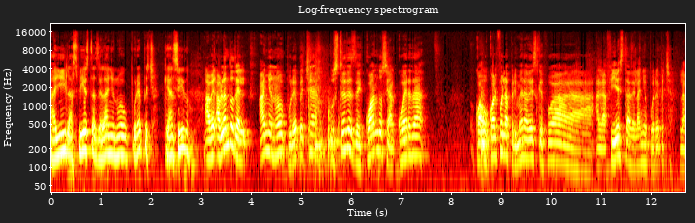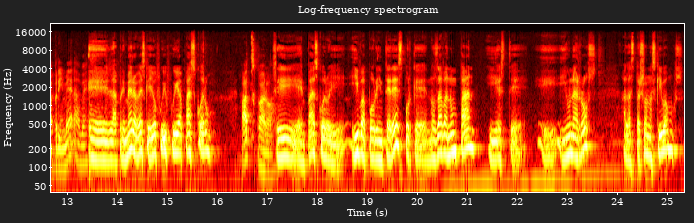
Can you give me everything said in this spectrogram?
allí las fiestas del Año Nuevo Purépecha, que han sido. A ver, hablando del Año Nuevo Purépecha, ¿usted desde cuándo se acuerda o cuál fue la primera vez que fue a, la fiesta del Año Purépecha? La primera vez. Eh, la primera vez que yo fui, fui a Páscuaro. Pátzcuaro. Sí, en Páscuaro y iba por interés porque nos daban un pan y este y un arroz a las personas que íbamos.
